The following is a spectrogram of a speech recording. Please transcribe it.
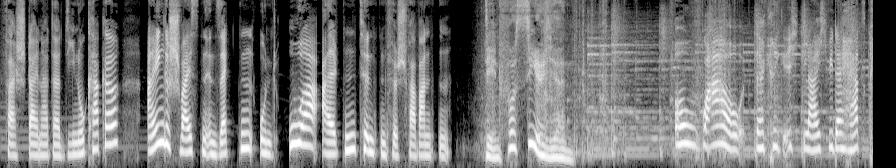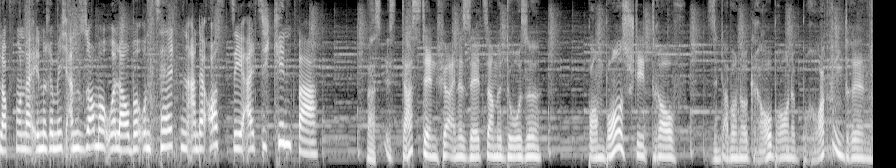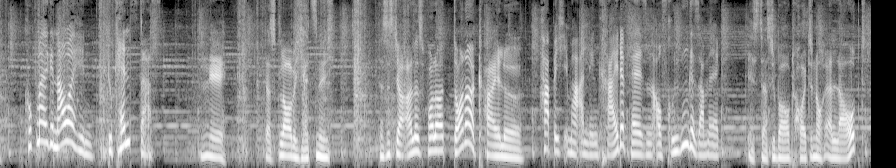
Versteinerter Dinokacke, eingeschweißten Insekten und uralten Tintenfischverwandten. den Fossilien. Oh wow, da kriege ich gleich wieder Herzklopfen und erinnere mich an Sommerurlaube und Zelten an der Ostsee, als ich Kind war. Was ist das denn für eine seltsame Dose? Bonbons steht drauf, sind aber nur graubraune Brocken drin. Guck mal genauer hin, du kennst das. Nee, das glaube ich jetzt nicht. Das ist ja alles voller Donnerkeile. Hab ich immer an den Kreidefelsen auf Rügen gesammelt. Ist das überhaupt heute noch erlaubt?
